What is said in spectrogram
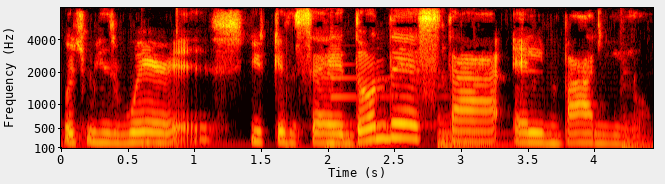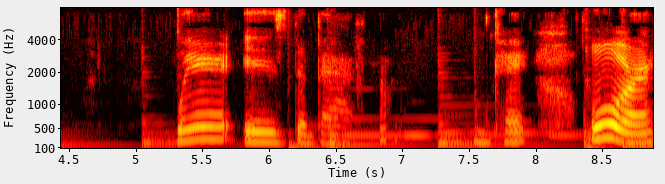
Which means where is. You can say ¿Dónde está el baño? Where is the bathroom? Okay. Or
